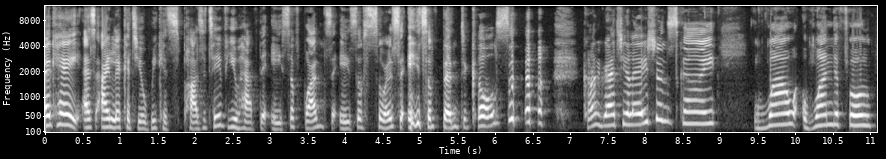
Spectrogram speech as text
Okay, as I look at your week, it's positive. You have the Ace of Wands, the Ace of Swords, the Ace of Pentacles. Congratulations, guy. Wow, wonderful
